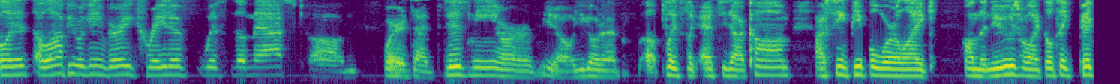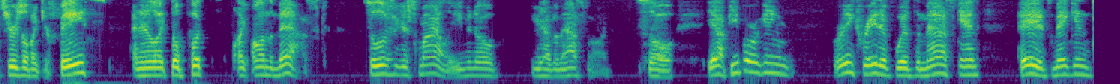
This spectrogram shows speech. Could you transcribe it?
A lot of people are getting very creative with the mask. Um, where it's at Disney or, you know, you go to uh, places like Etsy.com. I've seen people where like on the news where like they'll take pictures of like your face and then like they'll put like on the mask. So it looks like you're smiling even though you have a mask on. So yeah, people are getting really creative with the mask and hey, it's making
